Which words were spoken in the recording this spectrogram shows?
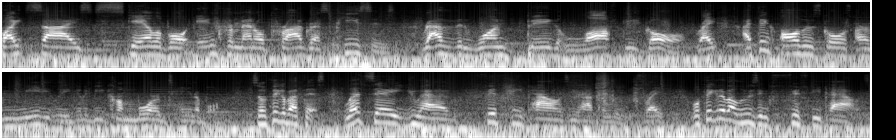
bite sized, scalable, incremental progress pieces rather than one big, lofty goal, right? I think all those goals are immediately going to become more obtainable. So think about this. Let's say you have 50 pounds you have to lose, right? Well, thinking about losing 50 pounds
